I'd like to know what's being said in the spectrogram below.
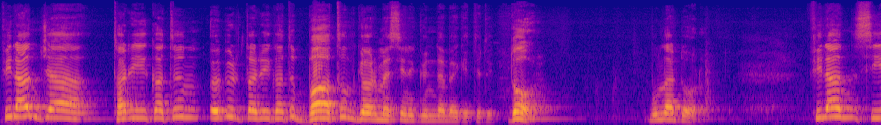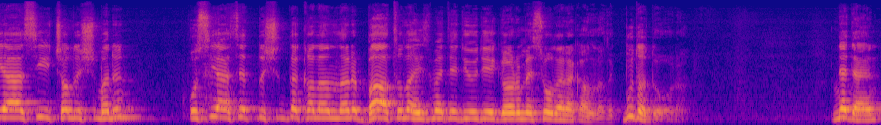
Filanca tarikatın öbür tarikatı batıl görmesini gündeme getirdik. Doğru. Bunlar doğru. Filan siyasi çalışmanın o siyaset dışında kalanları batıla hizmet ediyor diye görmesi olarak anladık. Bu da doğru. Neden?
